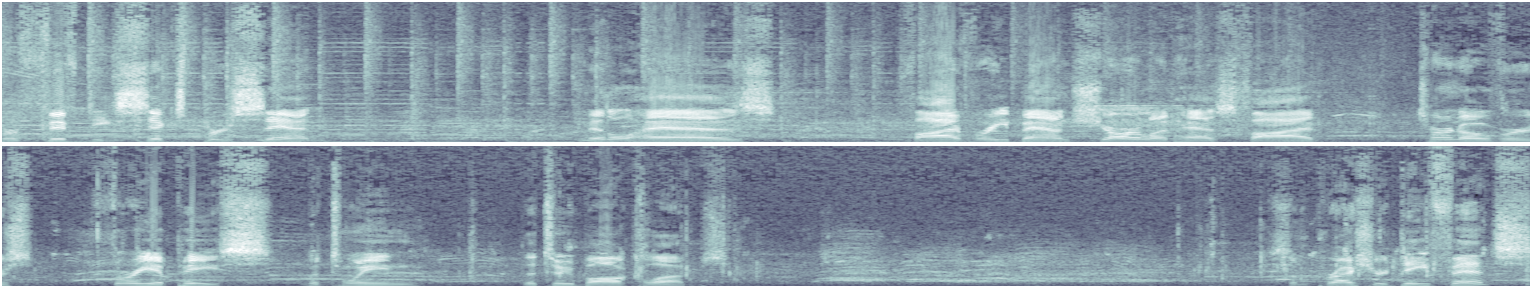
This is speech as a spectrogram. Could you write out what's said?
for 56%. Middle has five rebounds. Charlotte has five turnovers, three apiece between the two ball clubs. Some pressure defense,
